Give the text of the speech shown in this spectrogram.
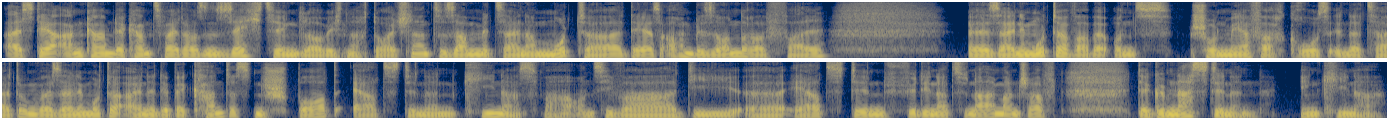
Als der ankam, der kam 2016, glaube ich, nach Deutschland zusammen mit seiner Mutter. Der ist auch ein besonderer Fall. Äh, seine Mutter war bei uns schon mehrfach groß in der Zeitung, weil seine Mutter eine der bekanntesten Sportärztinnen Chinas war. Und sie war die äh, Ärztin für die Nationalmannschaft der Gymnastinnen in China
